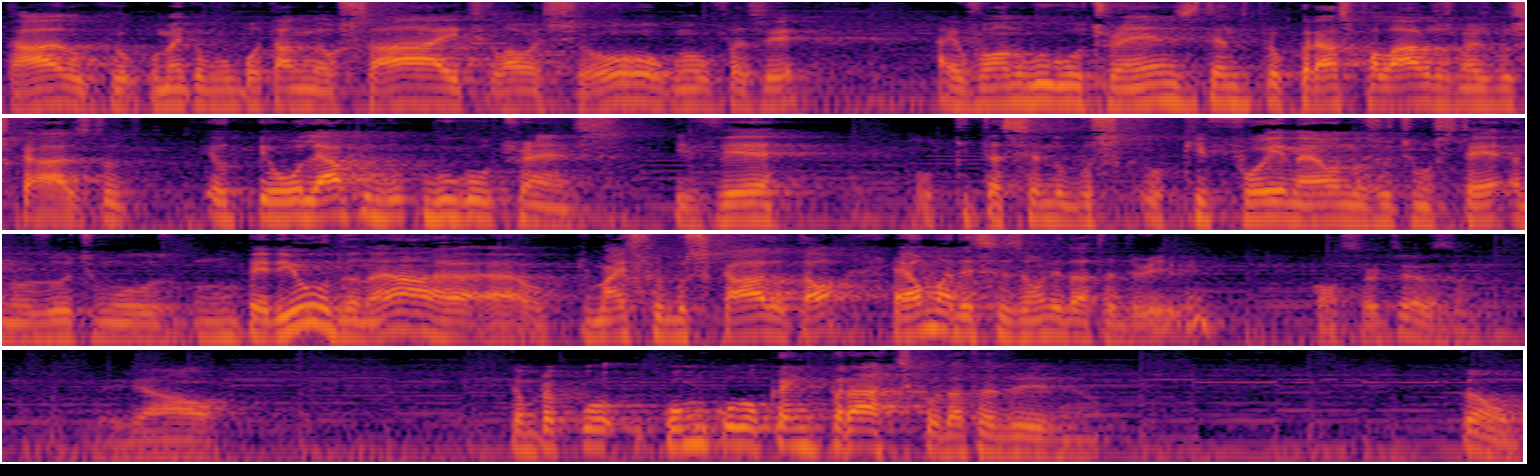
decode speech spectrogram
tá? Como é que eu vou botar no meu site, lá o SEO, como eu vou fazer. Aí eu vou lá no Google Trends e tento procurar as palavras mais buscadas. Eu, eu olhar para o Google Trends e ver o que está sendo o que foi né, nos últimos nos últimos um período, né, o que mais foi buscado e tal, é uma decisão de data driven. Com certeza. Legal. Então, pra, como colocar em prática o data driven? Então,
